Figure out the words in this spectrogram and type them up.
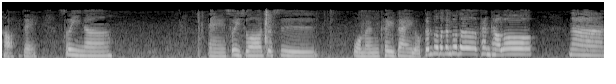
好对，所以呢，哎所以说就是我们可以再有更多的更多的探讨喽。那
